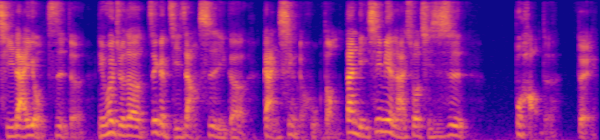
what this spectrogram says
其来有自的，你会觉得这个机长是一个感性的互动，但理性面来说其实是不好的。对，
